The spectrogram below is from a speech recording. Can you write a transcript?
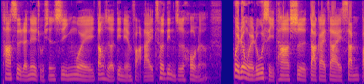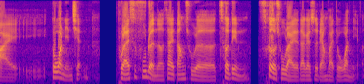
它是人类祖先，是因为当时的定年法来测定之后呢，会认为 Lucy 它是大概在三百多万年前。普莱斯夫人呢，在当初的测定测出来的大概是两百多万年了。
